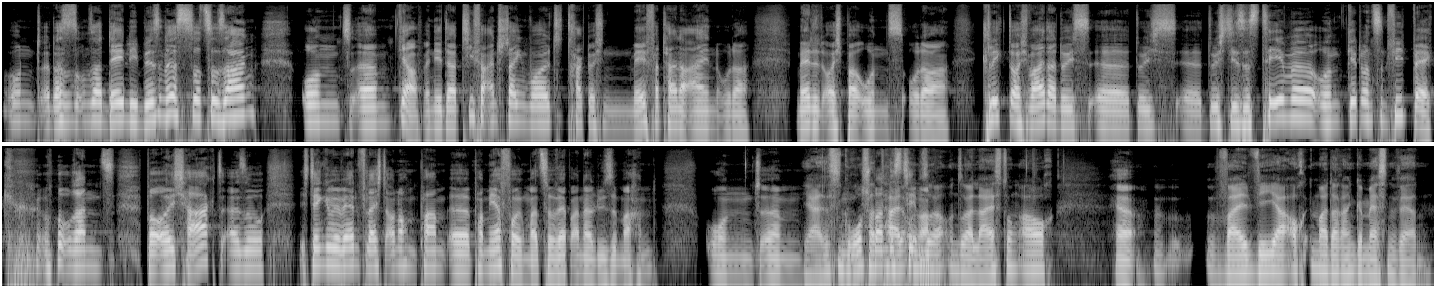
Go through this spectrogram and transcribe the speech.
und äh, das ist unser Daily Business sozusagen. Und ähm, ja, wenn ihr da tiefer einsteigen wollt, tragt euch einen Mailverteiler ein oder meldet euch bei uns oder klickt euch weiter durchs, äh, durchs, äh, durch die Systeme und gebt uns ein Feedback, woran es bei euch hakt. Also ich denke, wir werden vielleicht auch noch ein paar, äh, paar mehr Folgen mal zur Webanalyse machen. Und ähm, ja, es ist ein großer Teil unserer, unserer Leistung auch, ja. weil wir ja auch immer daran gemessen werden.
